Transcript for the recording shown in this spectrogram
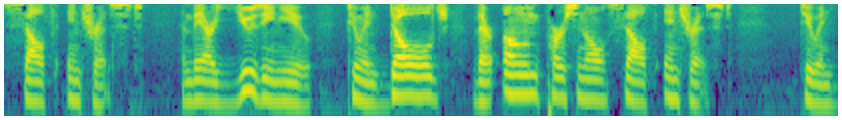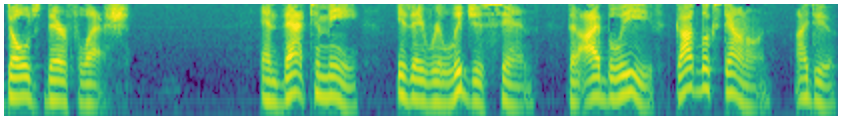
self-interest. And they are using you to indulge their own personal self-interest, to indulge their flesh. And that to me is a religious sin that I believe God looks down on. I do.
